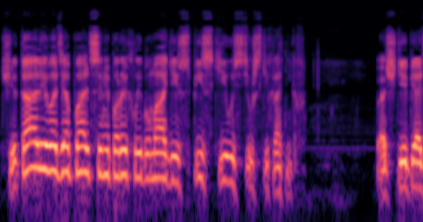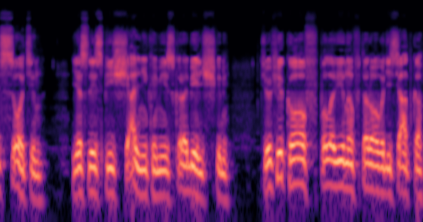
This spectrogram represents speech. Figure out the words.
Читали, водя пальцами по рыхлой бумаге, списки устюжских ратников. Почти пять сотен, если с пищальниками и с корабельщиками. Тюфяков половина второго десятка,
